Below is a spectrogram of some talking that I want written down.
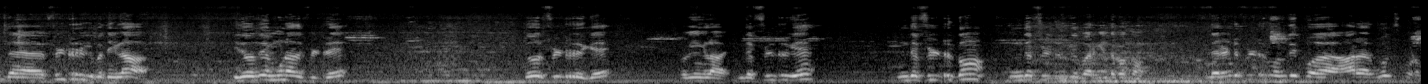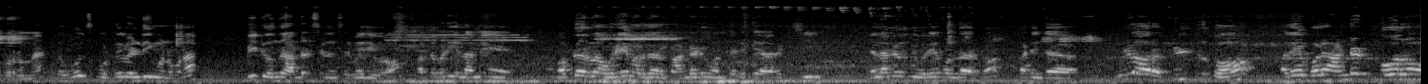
இந்த ஃபில்ட்ரு இருக்குது பார்த்தீங்களா இது வந்து மூணாவது ஃபில்ட்ரு இது ஒரு ஃபில்ட்ரு இருக்குது ஓகேங்களா? இந்த ஃபில்டருக்கு இந்த ஃபில்டருக்கும் இந்த ஃபில்ட்ருக்கு பாருங்கள் இந்த பக்கம். இந்த ரெண்டு ஃபில்டருக்கும் வந்து இப்போ ஆறாறு ஹோல்ஸ் போட போகிறோம் நம்ம. இந்த ஹோல்ஸ் போட்டு வெல்டிங் பண்ணோம்னா பீட் வந்து ஹண்ட்ரட் சிலிண்டர் மாரி வரும். மற்றபடி எல்லாமே மப்டர்லாம் ஒரே மாதிரி தான் இருக்கும் ஹண்ட்ரடு ஒன் தேர்ட்டி ஃபைவ் அரைச்சி எல்லாமே வந்து ஒரே மாதிரி தான் இருக்கும். பட் இந்த உள்ள வர ஃபில்டருக்கும் அதே போல் ஹண்ட்ரட் கோரும்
